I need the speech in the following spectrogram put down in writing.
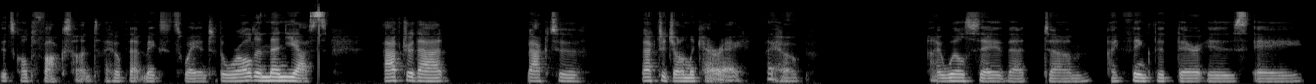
it's called fox hunt. I hope that makes its way into the world. And then yes after that, back to back to John le Carre, I hope. I will say that um, I think that there is a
